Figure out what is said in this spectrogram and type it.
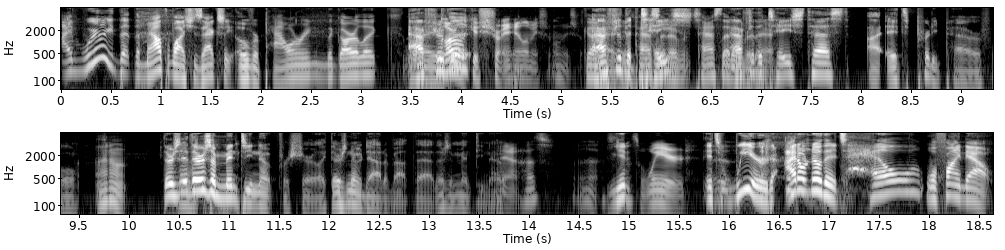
I'm worried that the mouthwash is actually overpowering the garlic. After Like- Garlic is straight. Here, let me. Let me. Go ahead, after yeah, the pass taste, it over, pass that after over the there. taste test, I, it's pretty powerful. I don't. There's yeah. a, there's a minty note for sure. Like there's no doubt about that. There's a minty note. Yeah, that's that's, You- that's weird. It's It is. weird. I don't know that it's hell. We'll find out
